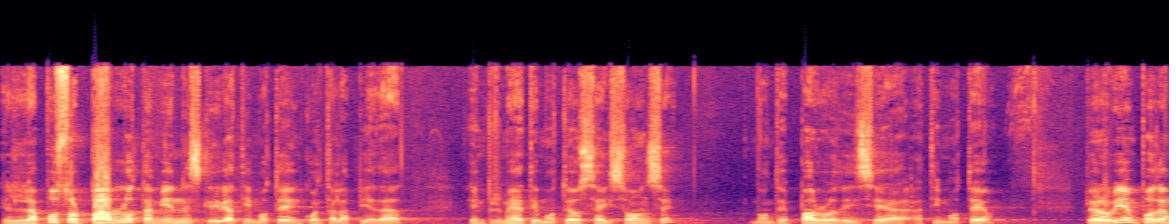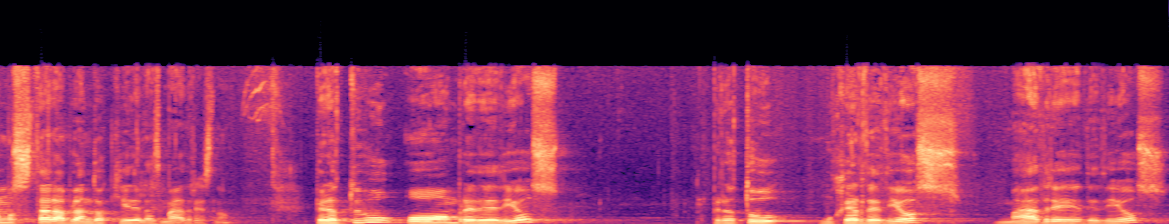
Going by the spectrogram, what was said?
El apóstol Pablo también escribe a Timoteo en cuanto a la piedad, en 1 Timoteo 6:11, donde Pablo le dice a Timoteo, pero bien podemos estar hablando aquí de las madres, ¿no? Pero tú, oh hombre de Dios, pero tú, mujer de Dios, madre de Dios,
